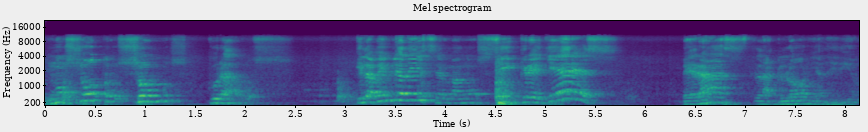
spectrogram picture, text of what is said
Nosotros somos curados. Y la Biblia dice, hermano, si creyeres, verás la gloria de Dios.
